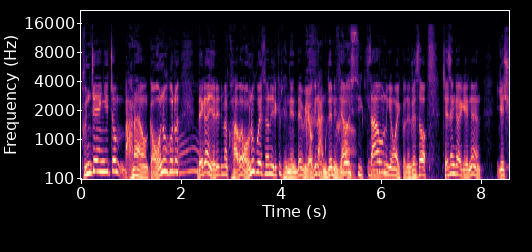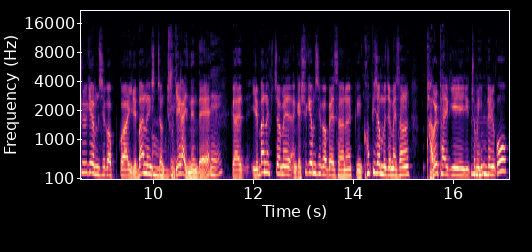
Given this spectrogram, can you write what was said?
분쟁이 좀 많아요. 그러니까 어느 어. 구는 내가 예를 들면 과거에 어느 구에서는 이렇게 됐는데 왜 여기는 안 되느냐 싸우는 경우가 있거든요. 그래서 제 생각에는 이게 휴게 음식업과 일반 음식점 어, 두 네. 개가 있는데 네. 그러니까 일반 음식점에 그러니까 휴게 음식업에서는 그 커피 전문점에서는 밥을 팔기 좀 음. 힘들고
